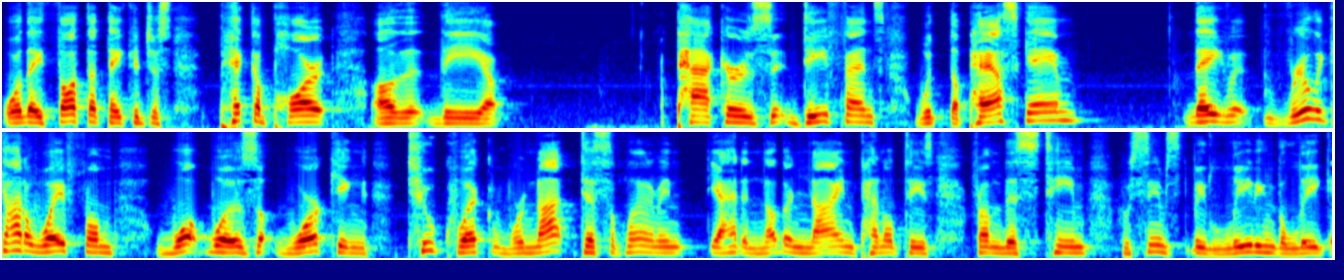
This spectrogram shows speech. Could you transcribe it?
or they thought that they could just pick apart uh, the, the uh, Packers defense with the pass game, they really got away from what was working too quick. We're not disciplined. I mean, you had another nine penalties from this team who seems to be leading the league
